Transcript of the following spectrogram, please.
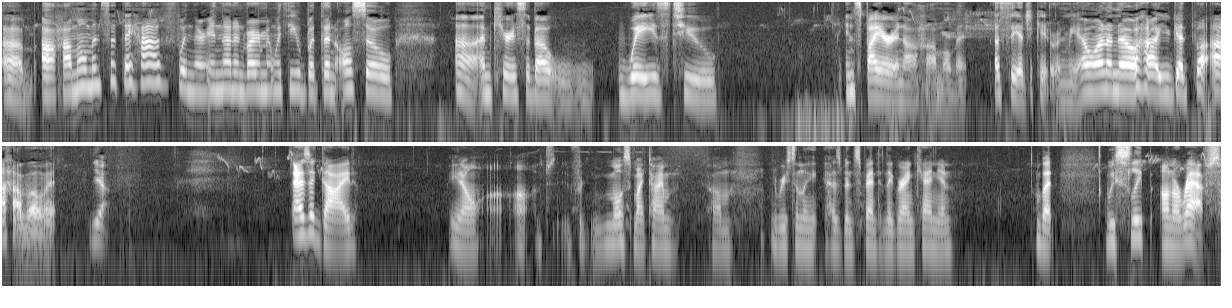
um, aha moments that they have when they're in that environment with you, but then also uh, I'm curious about ways to inspire an aha moment. That's the educator in me. I want to know how you get the aha moment. As a guide, you know, uh, uh, for most of my time um, recently has been spent in the Grand Canyon, but we sleep on our rafts.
